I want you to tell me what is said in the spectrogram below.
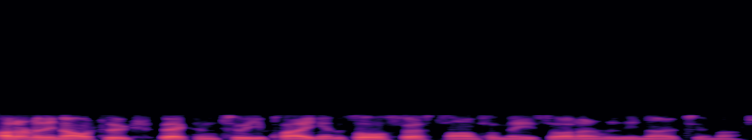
I don't really know what to expect until you play again. It's all the first time for me, so I don't really know too much.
